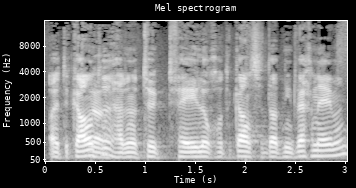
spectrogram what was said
Uit de counter. Ja. Hadden natuurlijk twee hele grote kansen dat niet wegnemen.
